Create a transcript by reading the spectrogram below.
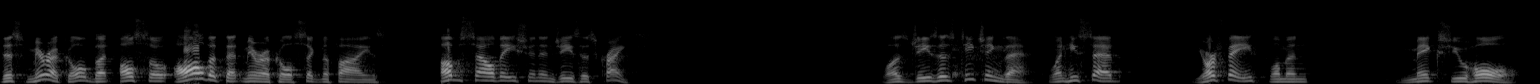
this miracle, but also all that that miracle signifies of salvation in Jesus Christ. Was Jesus teaching that when he said, Your faith, woman, makes you whole?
